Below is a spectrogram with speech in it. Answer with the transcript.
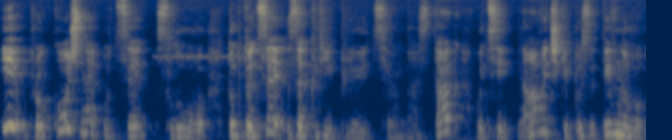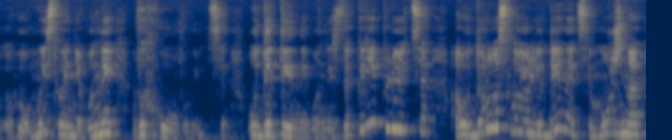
І про кожне оце слово. Тобто це закріплюється у нас. Так? Оці навички позитивного мислення вони виховуються. У дитини вони закріплюються, а у дорослої людини це можна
